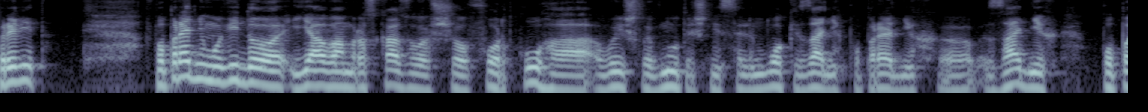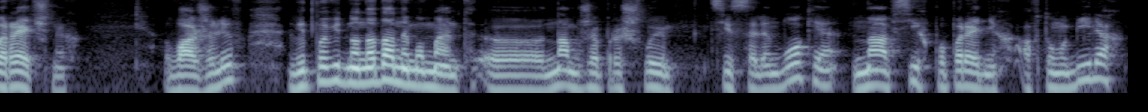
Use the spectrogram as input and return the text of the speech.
Привіт! В попередньому відео я вам розказував, що Ford Kuga вийшли внутрішні селінблоки задніх попередніх е, задніх поперечних важелів. Відповідно, на даний момент е, нам вже прийшли ці селінблоки. На всіх попередніх автомобілях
